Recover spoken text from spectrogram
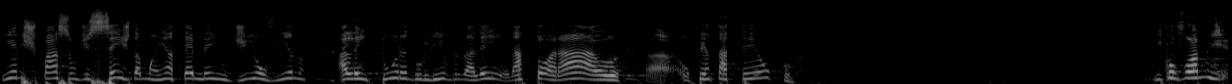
E eles passam de seis da manhã até meio-dia ouvindo a leitura do livro da lei, a Torá, o, a, o Pentateuco. E conforme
